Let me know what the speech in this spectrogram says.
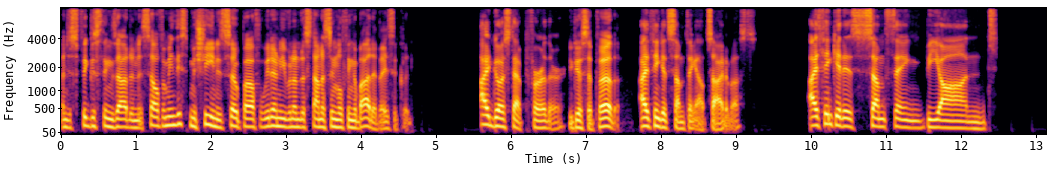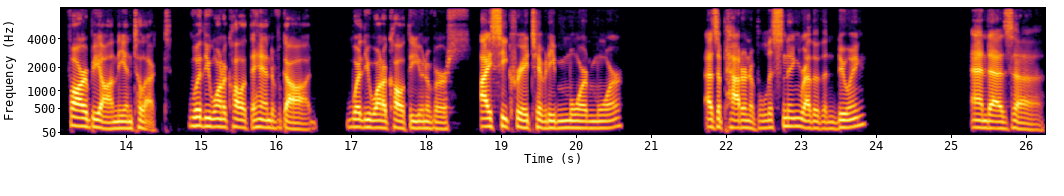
and just figures things out in itself. I mean, this machine is so powerful, we don't even understand a single thing about it, basically. I'd go a step further. You go a step further. I think it's something outside of us. I think it is something beyond, far beyond the intellect. Whether you want to call it the hand of God, whether you want to call it the universe, I see creativity more and more as a pattern of listening rather than doing, and as a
